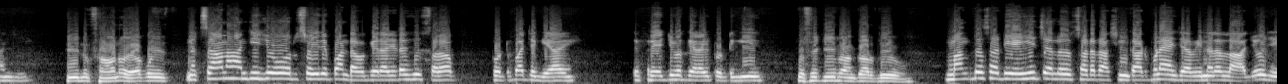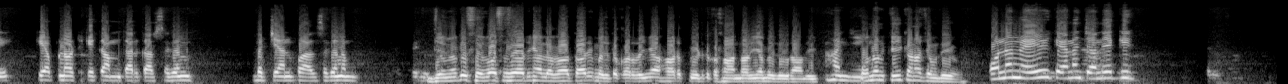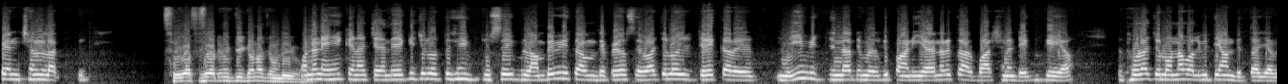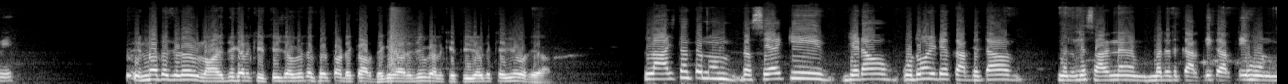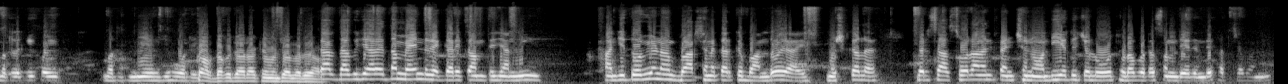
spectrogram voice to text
ਹਾਂਜੀ। ਕੀ ਨੁਕਸਾਨ ਹੋਇਆ ਕੋਈ? ਨੁਕਸਾਨ ਹਾਂਜੀ ਜੋ ਰਸੋਈ ਦੇ ਭਾਂਡਾ ਵਗੈਰਾ ਜਿਹੜਾ ਸੀ ਸਾਰਾ ਟੁੱਟ ਭੱਜ ਗਿਆ ਹੈ ਤੇ ਫ੍ਰਿਜ ਵਗੈਰਾ ਵੀ ਟੁੱਟ ਗਈ। ਤੁਸੀਂ ਕੀ ਮੰਗ ਕਰਦੇ ਹੋ? ਮੰਗ ਤਾਂ ਸਾਡੀ ਇਹੀ ਚੱਲ ਸਾਡਾ ਰਾਸ਼ਨ ਕਾਰਡ ਬਣਾਇਆ ਜਾਵੇ ਇਹਨਾਂ ਦਾ ਇਲਾਜ ਹੋ ਜੇ ਕਿ ਆਪਣਾ ਉੱਠ ਕੇ ਕੰਮ ਕਾਰ ਕਰ ਸਕਣ ਬੱਚਿਆਂ ਨੂੰ ਪਾਲ ਸਕਣ। ਜਿਵੇਂ ਕਿ ਸੇਵਾ ਸੁਸਾਇਟੀਆਂ ਲਗਾਤਾਰ ਹੀ ਮਦਦ ਕਰ ਰਹੀਆਂ ਹਰ ਪੀੜਤ ਕਿਸਾਨਾਂ ਦੀਆਂ ਮਜ਼ਦੂਰਾਂ ਦੀ। ਹਾਂਜੀ। ਉਹਨਾਂ ਨੂੰ ਕੀ ਕਹਿਣਾ ਚਾਹੁੰਦੇ ਹੋ? ਉਹਨਾਂ ਨੂੰ ਇਹ ਵੀ ਕਹਿਣਾ ਚਾਹੁੰਦੇ ਆ ਕਿ ਪੈਨਸ਼ਨ ਲੱਗ ਸੇਵਾ ਸੁਸਾਇਟੀ ਨੂੰ ਕੀ ਕਹਿਣਾ ਚਾਹੁੰਦੇ ਹੋ? ਉਹਨਾਂ ਨੇ ਇਹ ਕਹਿਣਾ ਚਾਹੁੰਦੇ ਆ ਕਿ ਚਲੋ ਤੁਸੀਂ ਤੁਸੀਂ ਲਾਂਬੇ ਵੀ ਕਰਦੇ ਪਏ ਹੋ ਸੇਵਾ ਚਲੋ ਜਿਹੜੇ ਘਰ ਨਹੀਂ ਵੀ ਜਿਨ੍ਹਾਂ ਦੇ ਮਿਲ ਕੇ ਪਾਣੀ ਆਇਆ ਇਹਨਾਂ ਦੇ ਘਰ ਬਾਰਿਸ਼ ਨਾਲ ਡਿੱਗ ਗਏ ਆ ਤੇ ਥੋੜਾ ਚਲੋ ਉਹਨਾਂ ਵੱਲ ਵੀ ਧਿਆਨ ਦਿੱਤਾ ਜਾਵੇ। ਇਹਨਾਂ ਦਾ ਜਿਹੜਾ ਇਲਾਜ ਦੀ ਗੱਲ ਕੀਤੀ ਜਾਵੇ ਤੇ ਫਿਰ ਤੁਹਾਡੇ ਘਰ ਦੇ ਗੁਜ਼ਾਰੇ ਦੀ ਵੀ ਗੱਲ ਕੀਤੀ ਜਾਵੇ ਤੇ ਕਿਵੇਂ ਹੋ ਰਿਹਾ? ਇਲਾਜ ਤਾਂ ਤੁਹਾਨੂੰ ਦੱਸਿਆ ਕਿ ਜਿਹੜਾ ਉਹ ਉਦੋਂ ਜਿਹੜਾ ਕਰ ਦਿੱਤਾ ਮਤਲਬ ਕਿ ਸਾਰਿਆਂ ਨੇ ਮਦਦ ਕਰਦੀ ਕਰਦੀ ਹੁਣ ਮਤਲਬ ਕਿ ਕੋਈ ਮਦਦ ਨਹੀਂ ਇਹੋ ਜਿਹੀ ਹੋ ਰਹੀ। ਘਰ ਦਾ ਗੁਜ਼ਾਰਾ ਕਿਵੇਂ ਚੱਲ ਰਿਹਾ? ਘਰ ਦਾ ਗੁਜ਼ਾਰਾ ਤਾਂ ਮੈਂ ਨਰੇਗਾ ਦੇ ਕੰਮ ਤੇ ਜਾਂਦੀ ਹਾਂ। ਹਾਂਜੀ ਤੋਂ ਵੀ ਹੁਣ ਬਾਰਿਸ਼ਾਂ ਕਰਕੇ ਬੰਦ ਹੋਇਆ ਹੈ ਮੁਸ਼ਕਲ ਹੈ। ਮੇਰੇ ਸੱਸ ਸਹੁਰਾ ਨਾਲ ਪੈਨਸ਼ਨ ਆਉਂਦੀ ਹੈ ਤੇ ਚਲੋ ਥੋੜਾ ਬਹੁਤਾ ਸਮ ਦੇ ਦਿੰਦੇ ਖਰਚਾ ਪਾਣੀ।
